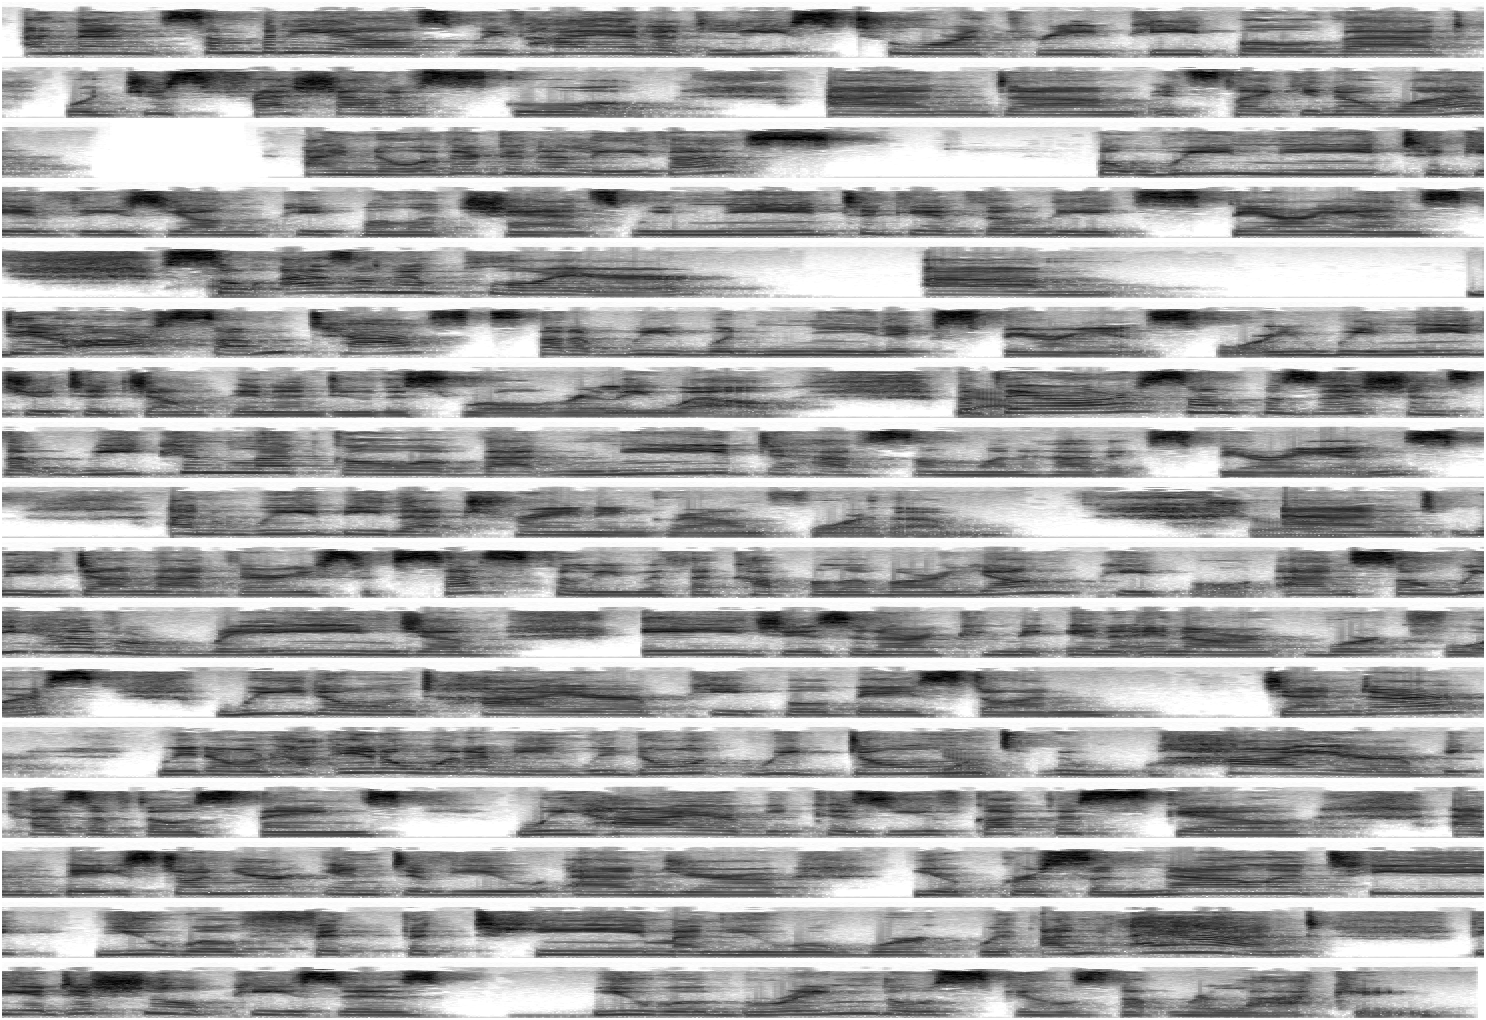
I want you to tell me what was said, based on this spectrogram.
And then somebody else, we've hired at least two or three people that were just fresh out of school. And um, it's like, you know what? I know they're going to leave us, but we need to give these young people a chance. We need to give them the experience. So, as an employer, um, there are some tasks that we would need experience for. We need you to jump in and do this role really well. But yeah. there are some positions that we can let go of that need to have someone have experience and we be that training ground for them. Sure. And we've done that very successfully with a couple of our young people. And so we have a range of ages in our in, in our workforce. We don't hire people based on gender. We don't, you know what I mean? We don't, we don't yeah. hire because of those things. We hire because you've got the skill and based on your interview and your, your personality, you will fit the team and you will work with, and, and the additional pieces you will bring those skills that we're lacking,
